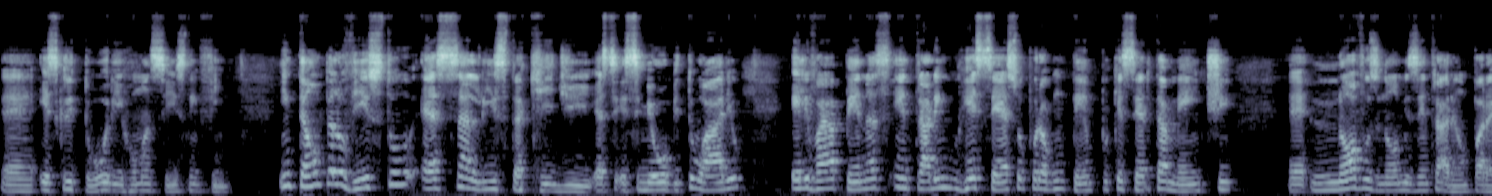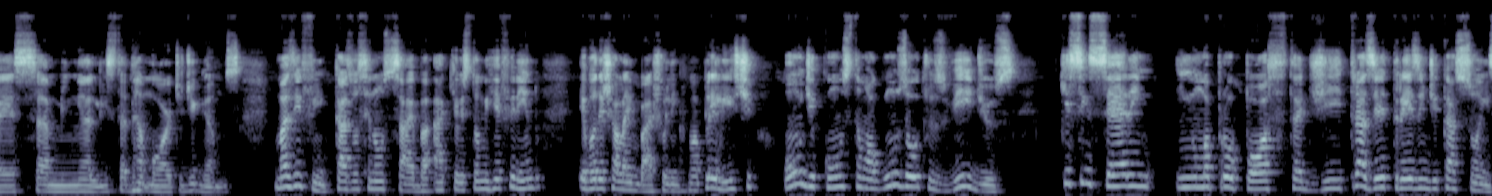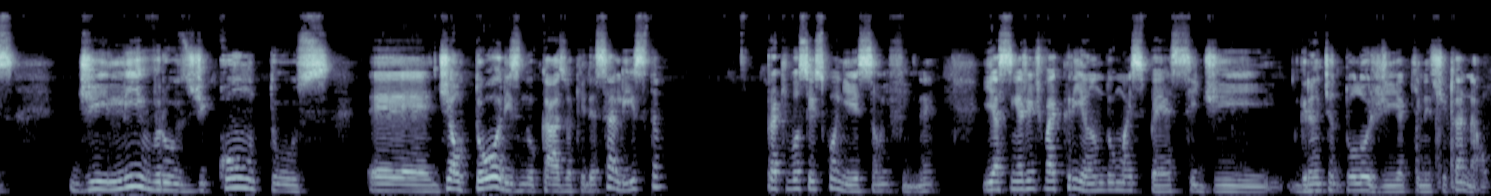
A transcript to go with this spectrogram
é, escritor e romancista, enfim. Então, pelo visto, essa lista aqui de esse, esse, meu obituário, ele vai apenas entrar em recesso por algum tempo, porque certamente é, novos nomes entrarão para essa minha lista da morte, digamos. Mas enfim, caso você não saiba a que eu estou me referindo, eu vou deixar lá embaixo o link para uma playlist onde constam alguns outros vídeos que se inserem em uma proposta de trazer três indicações de livros, de contos, é, de autores, no caso aqui dessa lista, para que vocês conheçam, enfim, né? E assim a gente vai criando uma espécie de grande antologia aqui neste canal.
